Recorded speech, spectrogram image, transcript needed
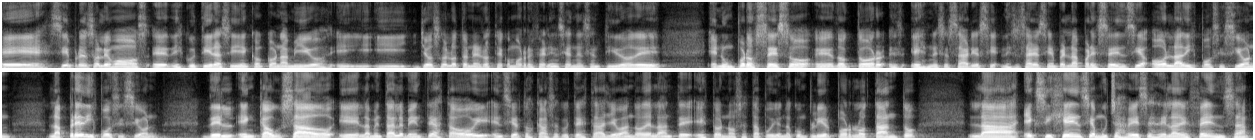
Eh, siempre solemos eh, discutir así con, amigos y, yo suelo tener a usted como referencia en el sentido de, en un proceso, eh, doctor, es, necesario, necesaria siempre la presencia o la disposición, la predisposición del encausado. lamentablemente hasta hoy, en ciertos casos que usted está llevando adelante, esto no se está pudiendo cumplir, por lo tanto, la exigencia muchas veces de la defensa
